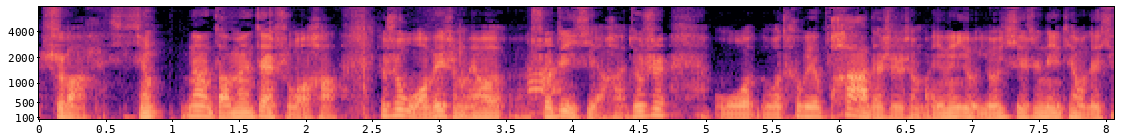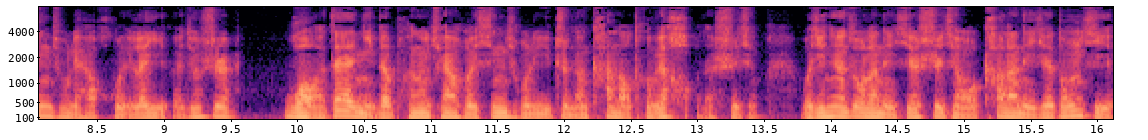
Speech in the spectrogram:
是吧？行，那咱们再说哈，就是我为什么要说这些哈？就是我我特别怕的是什么？因为尤尤其是那天我在星球里还回了一个，就是我在你的朋友圈和星球里只能看到特别好的事情。我今天做了哪些事情？我看了哪些东西？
